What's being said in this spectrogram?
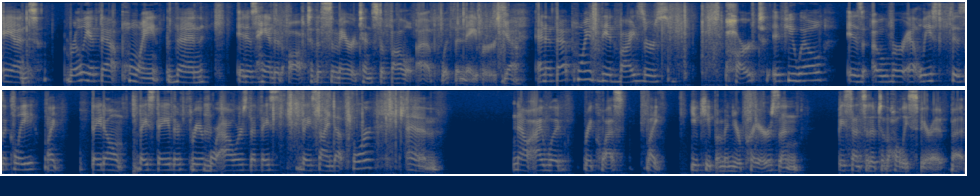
and really, at that point, then it is handed off to the Samaritans to follow up with the neighbors. Yeah. And at that point, the advisor's part, if you will, is over at least physically. Like they don't, they stay their 3 or four hours that they they signed up for. Um, now I would request like you keep them in your prayers and be sensitive to the Holy Spirit, but.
